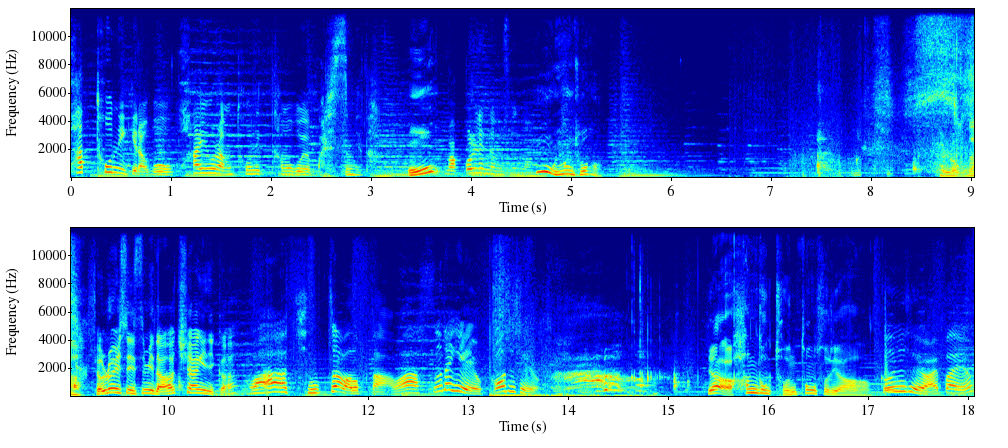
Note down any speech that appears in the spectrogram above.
화토닉이라고 화요랑 토닉 다 먹으면 맛있습니다. 오? 막걸리 냄새 나. 오, 형 좋아 별로구나 별로일 수 있습니다 취향이니까 와, 진짜 맛없다. 와, 쓰레기예요. 꺼주세요. 야 한국 전통 술이야. 꺼주세요. 알바예요?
